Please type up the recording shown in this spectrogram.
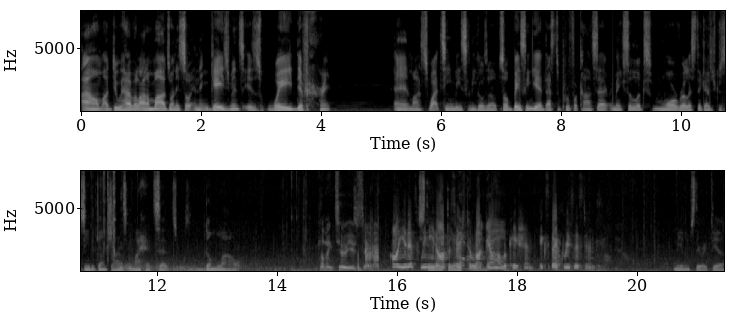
um, I do have a lot of mods on it, so and engagements is way different. And my SWAT team basically goes up. So basically, yeah, that's the proof of concept. It makes it looks more realistic as you can see the gunshots in my headset. So it's dumb loud. Coming to you, sir. All units, we need right officers there. to lock down the location. Expect resistance. Me and him stay right there.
